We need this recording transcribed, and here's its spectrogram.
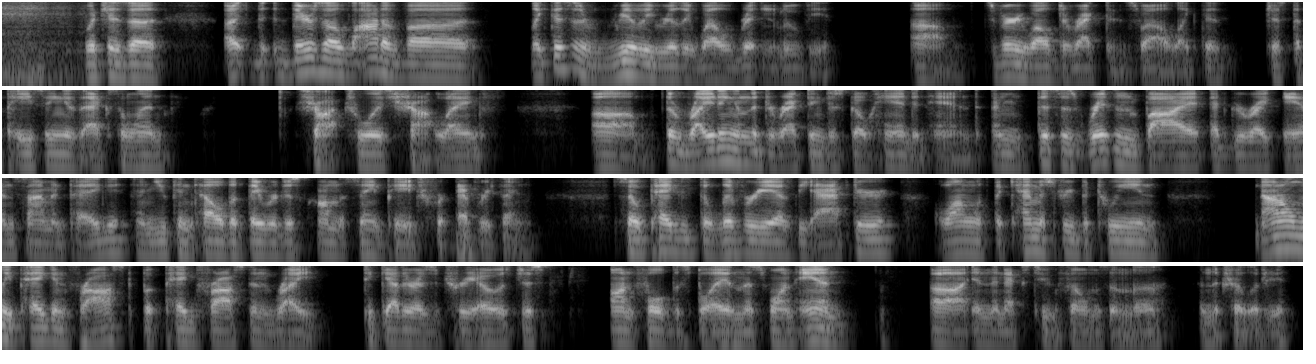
which is a, a th- there's a lot of uh like this is a really really well written movie. Um, it's very well directed as well. Like the just the pacing is excellent, shot choice, shot length. Um, the writing and the directing just go hand in hand. And this is written by Edgar Wright and Simon Pegg, and you can tell that they were just on the same page for everything. So Pegg's delivery as the actor, along with the chemistry between not only Pegg and Frost, but Peg, Frost, and Wright together as a trio is just on full display in this one and uh, in the next two films in the in the trilogy.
